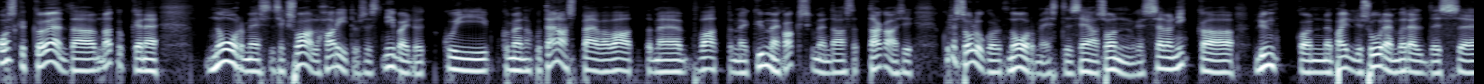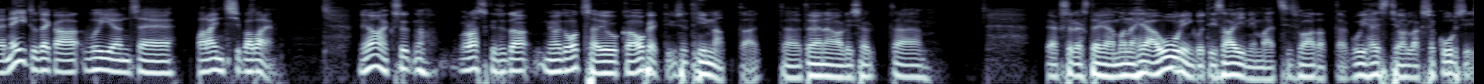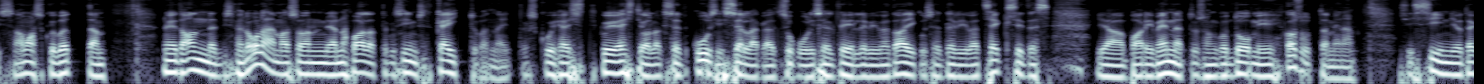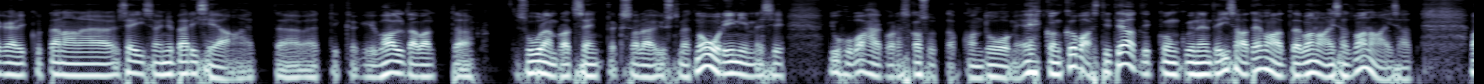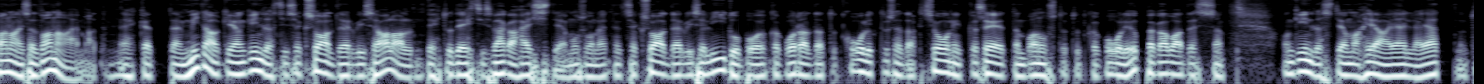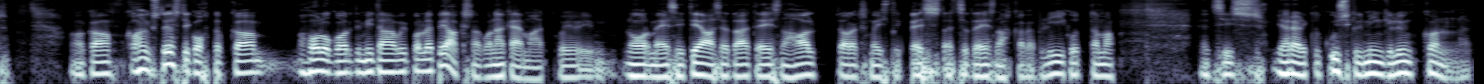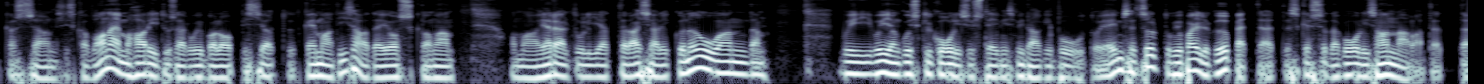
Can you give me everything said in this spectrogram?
oskad ka öelda natukene noormeeste seksuaalharidusest nii palju, et kui, kui me nagu tänast päeva vaatame, vaatame kümme, kakskümmend aastat tagasi, kuidas see olukord noormeeste seas on, kas seal on ikka, lünk on palju suurem võrreldes neidudega või on see balanss juba parem? Jaa, eks see noh, raske seda niimoodi otse ju ka objektiivselt hinnata, et äh, tõenäoliselt äh, peaks selleks tegema mõne hea uuringu disainima, et siis vaadata, kui hästi ollakse kursis. samas, kui võtta need andmed, mis meil olemas on ja noh, vaadata, kuidas inimesed käituvad näiteks, kui hästi, kui hästi ollakse kursis sellega, et sugulisel teel levivad haigused levivad seksides ja parim ennetus on kondoomi kasutamine, siis siin ju tegelikult tänane seis on ju päris hea, et, et ikkagi valdavalt suurem protsent, eks ole, just nimelt noori inimesi juhuvahekorras kasutab kondoomi, ehk on kõvasti teadlikum kui nende isad-emad, vanaisad, vanaisad, vanaisad, vanaemad. ehk et midagi on kindlasti seksuaaltervise alal tehtud Eestis väga hästi ja ma usun, et need Seksuaaltervise Liidu poolt ka korraldatud koolitused, aktsioonid, ka see, et on panustatud ka kooli õppekavadesse, on kindlasti oma hea jälje jätnud. Aga kahjuks tõesti kohtab ka noh, olukordi, mida võib-olla ei peaks nagu nägema, et kui noormees ei tea seda, et eesnaha alt oleks mõistlik pesta, et seda eesnahka peab liigutama, et siis järelikult kuskil mingi lünk on, et kas see on siis ka vanemaharidusega võib-olla hoopis seotud, et ka emad-isad ei oska oma, oma järeltulijatele asjalikku nõu anda või, või on kuskil koolisüsteemis midagi puudu. Ja ilmselt sõltub ju palju ka õpetajatest, kes seda koolis annavad, et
